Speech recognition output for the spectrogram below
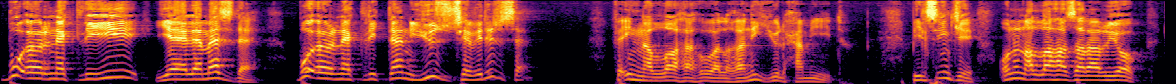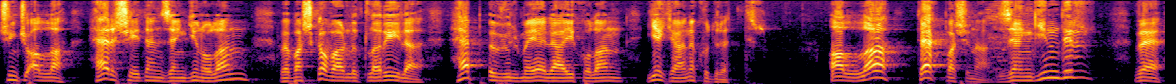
bu örnekliği yeğlemez de bu örneklikten yüz çevirirse fe innallaha huvel ganiyyul hamid. Bilsin ki onun Allah'a zararı yok. Çünkü Allah her şeyden zengin olan ve başka varlıklarıyla hep övülmeye layık olan yegane kudrettir. Allah tek başına zengindir ve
